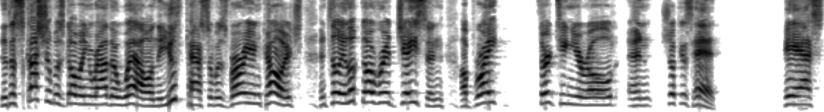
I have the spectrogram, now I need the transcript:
The discussion was going rather well, and the youth pastor was very encouraged until he looked over at Jason, a bright 13 year old, and shook his head. He asked,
